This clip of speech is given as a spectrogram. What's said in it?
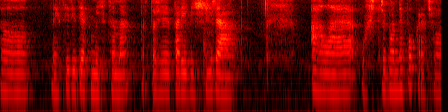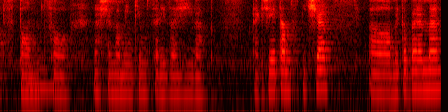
uh, nechci říct, jak my chceme, protože je tady vyšší řád, ale už třeba nepokračovat v tom, mm. co naše maminky museli zažívat. Takže je tam spíše, uh, my to bereme,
